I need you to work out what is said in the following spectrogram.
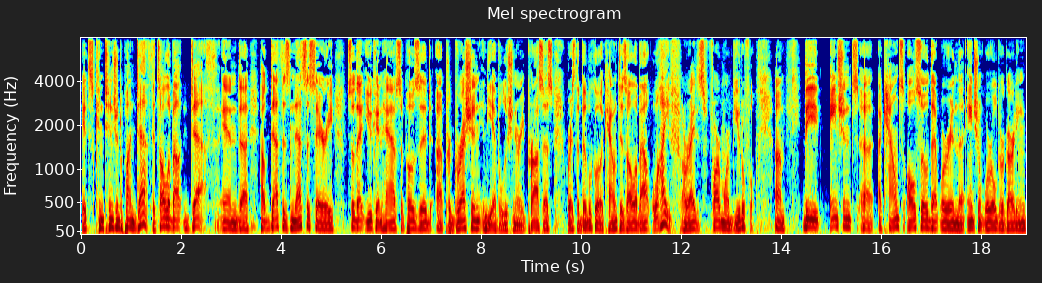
it's contingent upon death. It's all about death and uh, how death is necessary so that you can have supposed uh, progression in the evolutionary process, whereas the biblical account is all about life. All right, it's far more beautiful. Um, the ancient uh, accounts also that were in the ancient world regarding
